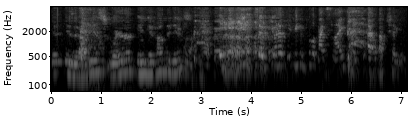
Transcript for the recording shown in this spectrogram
Is is it obvious where in GitHub it is? It, it is, so if you wanna, if you can pull up my slides, I'll, I'll show you.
